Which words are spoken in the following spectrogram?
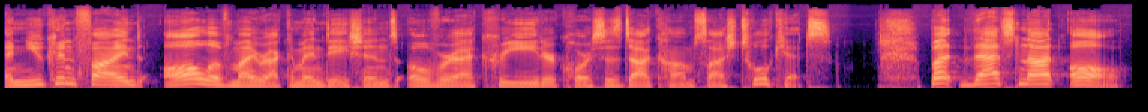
And you can find all of my recommendations over at creatorcourses.com/toolkits. But that's not all.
